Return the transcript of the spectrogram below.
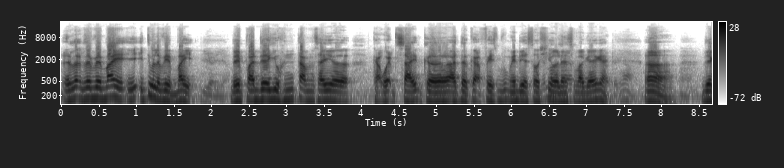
le- lebih baik itu lebih baik Ya, ya. daripada you hentam saya kat website ke atau kat Facebook media sosial Memang dan sebagainya kan. dengar. Ha. Dia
